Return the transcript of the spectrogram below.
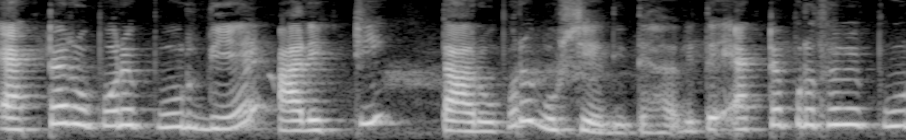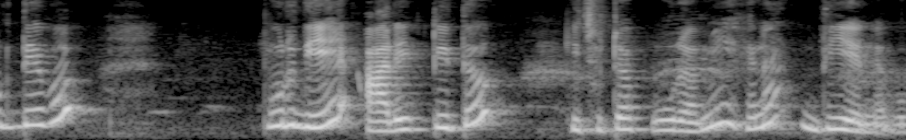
একটার উপরে পুর দিয়ে আরেকটি তার উপরে বসিয়ে দিতে হবে। তো একটা প্রথমে পুর দেব। পুর দিয়ে আরেকটিতেও কিছুটা পুর আমি এখানে দিয়ে নেব।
